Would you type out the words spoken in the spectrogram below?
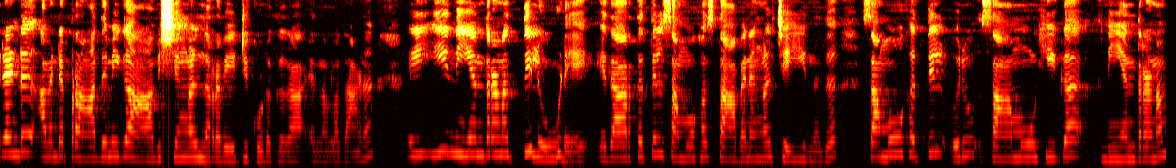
രണ്ട് അവന്റെ പ്രാഥമിക ആവശ്യങ്ങൾ നിറവേറ്റി കൊടുക്കുക എന്നുള്ളതാണ്. ഈ നിയന്ത്രണത്തിലൂടെ യഥാർത്ഥത്തിൽ സമൂഹ സ്ഥാപനങ്ങൾ ചെയ്യുന്നത് സമൂഹത്തിൽ ഒരു സാമൂഹിക നിയന്ത്രണം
